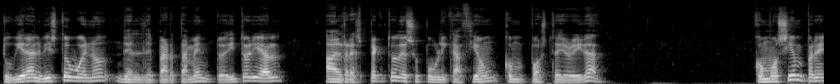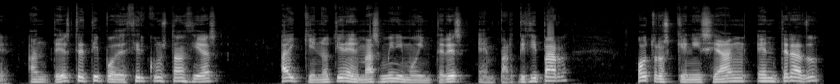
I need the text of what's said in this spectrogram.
tuviera el visto bueno del departamento editorial al respecto de su publicación con posterioridad. Como siempre, ante este tipo de circunstancias, hay quien no tiene el más mínimo interés en participar, otros que ni se han enterado,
